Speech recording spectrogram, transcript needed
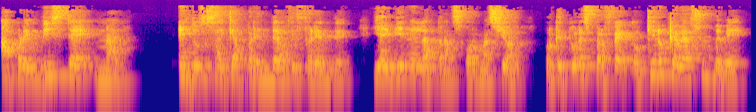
Aprendiste mal. Entonces hay que aprender diferente. Y ahí viene la transformación, porque tú eres perfecto. Quiero que veas un bebé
